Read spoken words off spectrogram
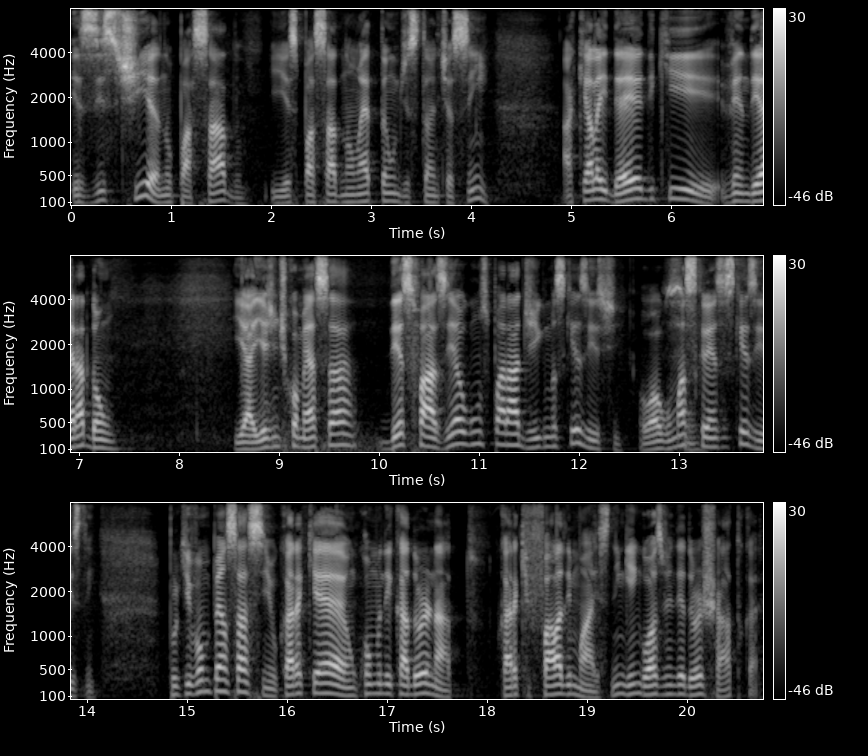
existia no passado, e esse passado não é tão distante assim, aquela ideia de que vender era dom. E aí a gente começa desfazer alguns paradigmas que existem, ou algumas Sim. crenças que existem. Porque vamos pensar assim, o cara que é um comunicador nato, o cara que fala demais, ninguém gosta de vendedor chato, cara.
